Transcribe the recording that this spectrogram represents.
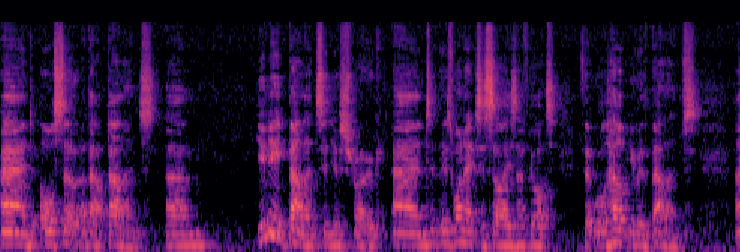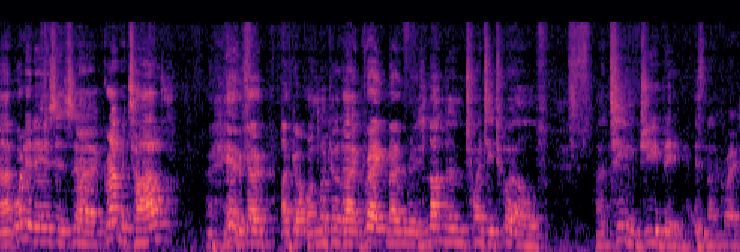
and also about balance. Um, you need balance in your stroke and there's one exercise I've got that will help you with balance. Uh, what it is is uh, grab a towel, here we go, I've got one, look at that, great memories, London 2012, uh, Team GB, isn't that great?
